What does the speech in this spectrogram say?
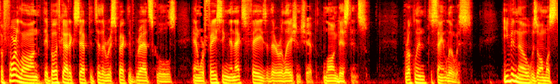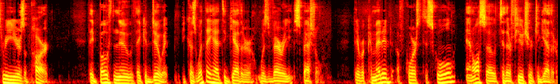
Before long, they both got accepted to their respective grad schools and were facing the next phase of their relationship long distance Brooklyn to St. Louis. Even though it was almost three years apart, they both knew they could do it because what they had together was very special. They were committed, of course, to school and also to their future together.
